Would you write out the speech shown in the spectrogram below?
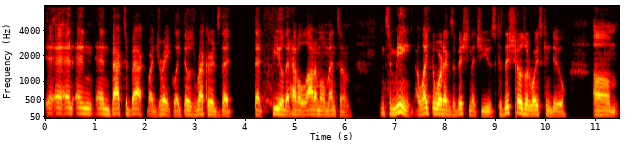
and and and back to back by Drake, like those records that that feel that have a lot of momentum. And to me, I like the word exhibition that you use because this shows what Royce can do. Um,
